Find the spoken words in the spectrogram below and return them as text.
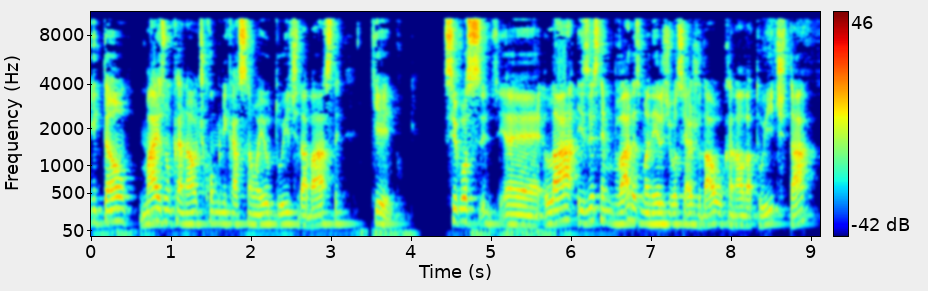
Então, mais um canal de comunicação aí, o Twitch da Baster, que se você é, lá existem várias maneiras de você ajudar o canal da Twitch, tá?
